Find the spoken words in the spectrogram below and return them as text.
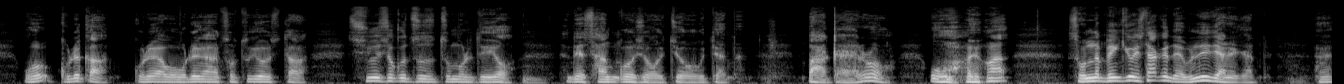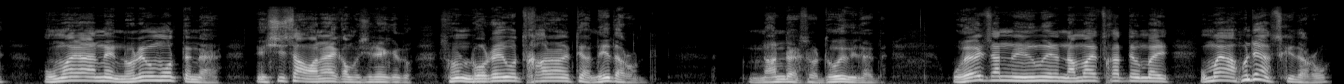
「おこれかこれは俺が卒業した就職するつもりでよ、うんで参考書を一応置いてあった。バカ野郎。お前はそんな勉強したけでもねえじゃねえかって。お前はね、のれんを持ってんだよ。資産はないかもしれんけど、そののれんを使わない手はねえだろうって。なんだよ、それどういう意味だよ。親父さんの有名な名前使ってお前、お前は船が好きだろ？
